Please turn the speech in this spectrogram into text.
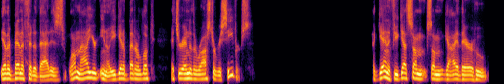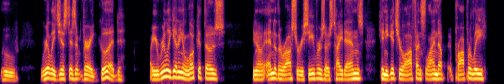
The other benefit of that is, well, now you're, you know, you get a better look at your end of the roster receivers. Again, if you got some some guy there who who really just isn't very good, are you really getting a look at those, you know, end of the roster receivers, those tight ends? Can you get your offense lined up properly?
